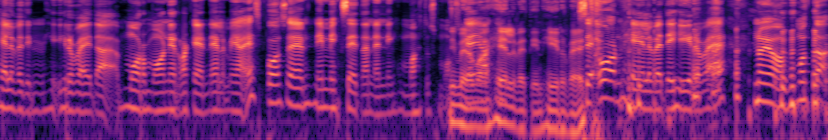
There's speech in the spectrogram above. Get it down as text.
helvetin hirveitä mormonirakennelmia Espooseen, niin miksei tänne niin kuin mahtuisi moskeja. Nimenomaan helvetin hirveitä. Se on helvetin hirveä. No joo, mutta...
